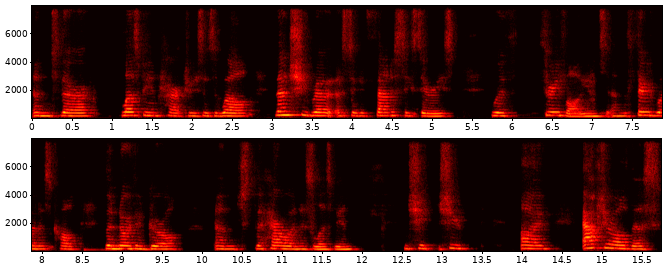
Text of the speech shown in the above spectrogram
And there are lesbian characters as well. Then she wrote a sort of fantasy series with three volumes. And the third one is called The Northern Girl. And the heroine is lesbian. And she, she uh, after all this,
